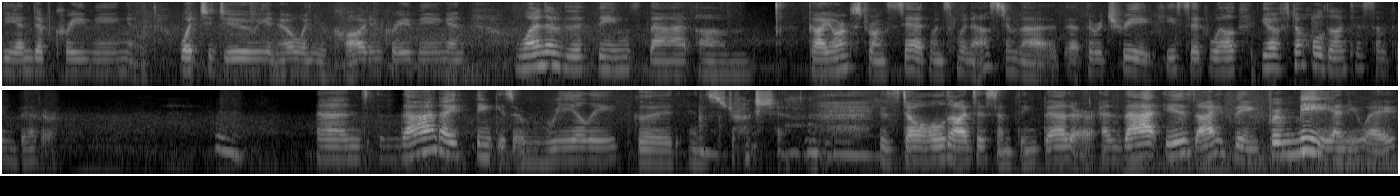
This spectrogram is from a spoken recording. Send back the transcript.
the end of craving and what to do you know when you're caught in craving and one of the things that um, guy armstrong said when someone asked him that at the retreat he said well you have to hold on to something better hmm. And that I think is a really good instruction is to hold on to something better. And that is, I think, for me anyway,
